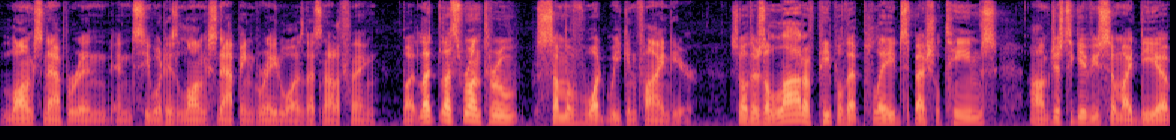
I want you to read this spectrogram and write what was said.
long snapper and, and see what his long snapping grade was. That's not a thing. But let, let's run through some of what we can find here. So there's a lot of people that played special teams. Um, just to give you some idea,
